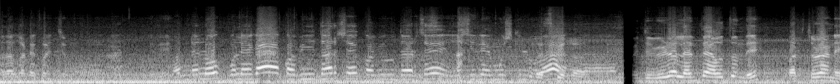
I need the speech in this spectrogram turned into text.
అదొకటే కొంచెం ఇది अन्य लोग बोलेगा कभी इधर से कभी उधर से इसीलिए मुश्किल हुआ ముష్కిల్. కొంచెం వీడియో లెంత్ అవుతుంది బట్ చూడండి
